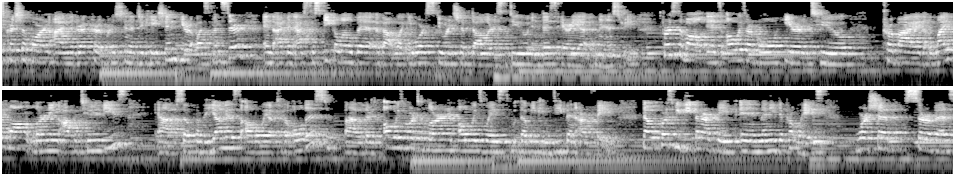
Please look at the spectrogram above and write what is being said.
is Krisha Horn. I'm the Director of Christian Education here at Westminster, and I've been asked to speak a little bit about what your stewardship dollars do in this area of ministry. First of all, it's always our goal here to provide lifelong learning opportunities uh, so from the youngest all the way up to the oldest, uh, there's always more to learn, always ways that we can deepen our faith. Now, of course, we deepen our faith in many different ways worship, service,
